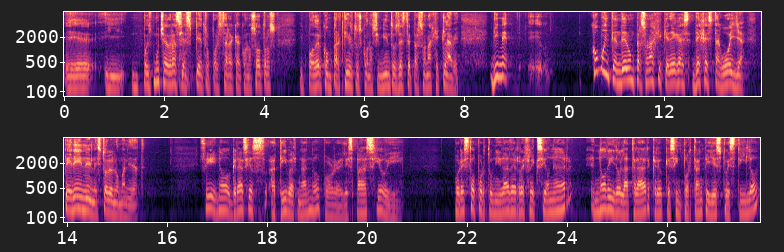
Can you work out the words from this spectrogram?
Eh, y pues muchas gracias, Pietro, por estar acá con nosotros y poder compartir tus conocimientos de este personaje clave. Dime, eh, ¿cómo entender un personaje que deja esta huella perenne en la historia de la humanidad? Sí, no, gracias a ti, Bernardo, por el espacio y por esta oportunidad de reflexionar, no de idolatrar, creo que es importante y es tu estilo,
